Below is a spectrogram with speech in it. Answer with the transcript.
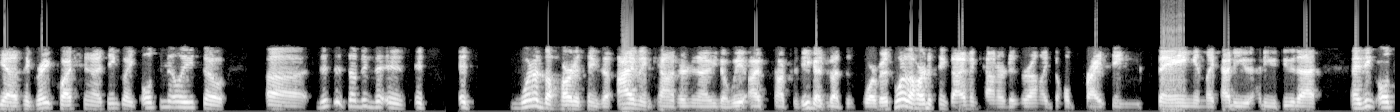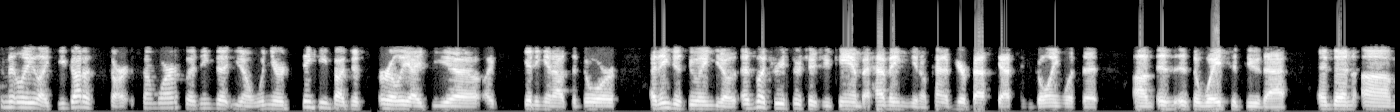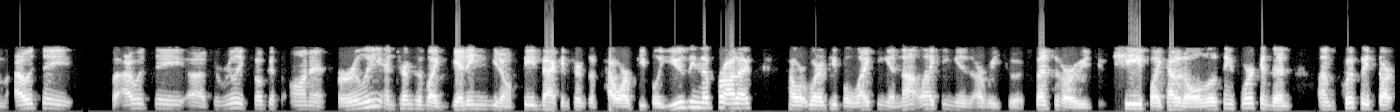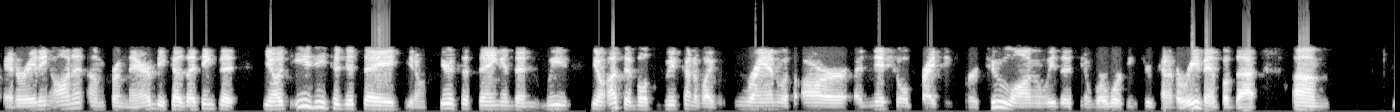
Yeah, it's a great question. I think like ultimately, so uh, this is something that is it's it's one of the hardest things that I've encountered, and I, you know, we I've talked with you guys about this before, but it's one of the hardest things I've encountered is around like the whole pricing thing and like how do you how do you do that? I think ultimately like you got to start somewhere. So I think that you know when you're thinking about just early idea, like getting it out the door, I think just doing you know as much research as you can, but having you know kind of your best guess and going with it um, is is the way to do that. And then um, I would say but I would say uh, to really focus on it early in terms of like getting you know feedback in terms of how are people using the product, how what are people liking and not liking? Is are we too expensive? Are we too cheap? Like how did all those things work? And then um, quickly start iterating on it um, from there because I think that you know it's easy to just say you know here's the thing and then we you know us at Volt we've kind of like ran with our initial pricing for too long and we just you know we're working through kind of a revamp of that. Um,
